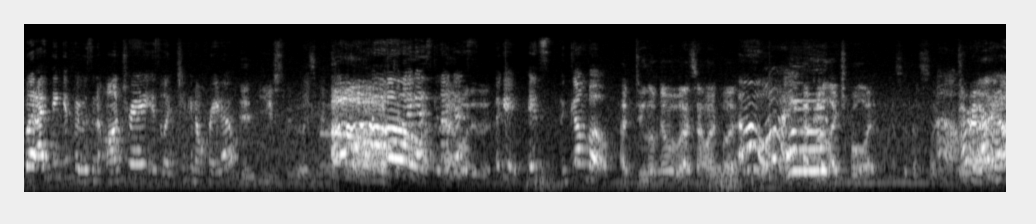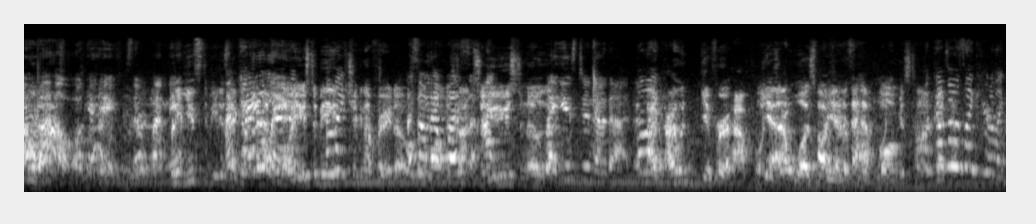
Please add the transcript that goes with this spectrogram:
but I think if it was an entree, is it like chicken alfredo? It used to be, but it's not. Can I guess? Can I Yeah, guess? what is it? Okay, it's the gumbo. I do love gumbo, but that's not what I put. Oh, Why? I put like Chipotle. I said that's like. Oh, all right. Oh, wow. Okay. Food So right my now. But it used to be just I'm like kind. Well, it used to be like- chicken alfredo for so the that longest was- time. So I- you used to know that. I used to know that. But, I, like- I would give her a half point. Yeah. That was Oh, my yeah, favorite that's for the longest time. But gumbo is like your like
